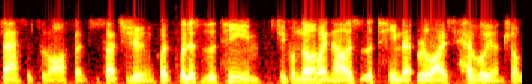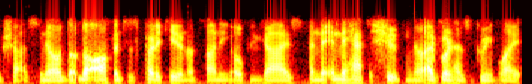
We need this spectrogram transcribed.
facets of offense besides shooting. But but this is a team people know right now. This is a team that relies heavily on jump shots. You know, the, the offense is predicated on finding open guys, and they, and they have to shoot. You know, everyone has a green light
